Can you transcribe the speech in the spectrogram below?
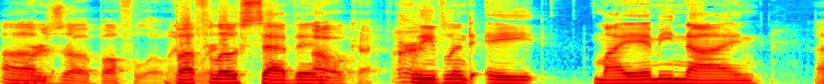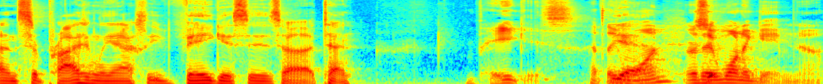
um, Where's uh, Buffalo? Anywhere? Buffalo seven, Oh, okay. All right. Cleveland eight, Miami nine, and surprisingly, actually, Vegas is uh, ten. Vegas. Have they Yeah. won? Or So- they won a game now?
